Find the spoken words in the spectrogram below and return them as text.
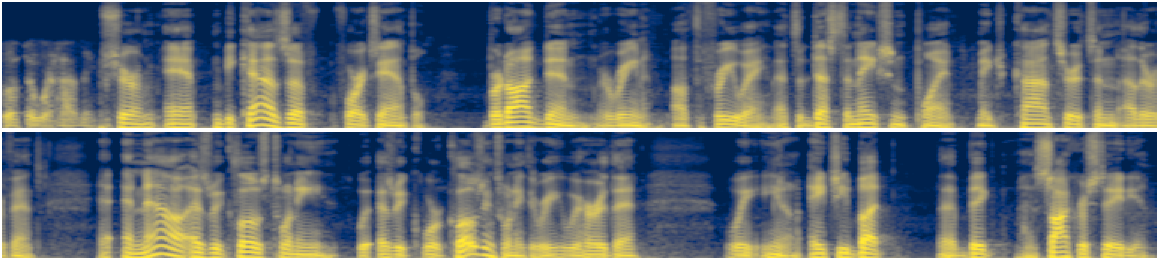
growth that we're having. Sure. And because of, for example, Bert Ogden Arena off the freeway, that's a destination point, major concerts and other events. And now, as we close twenty, as we were closing twenty three, we heard that we, you know, H-E-B, that big soccer stadium,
